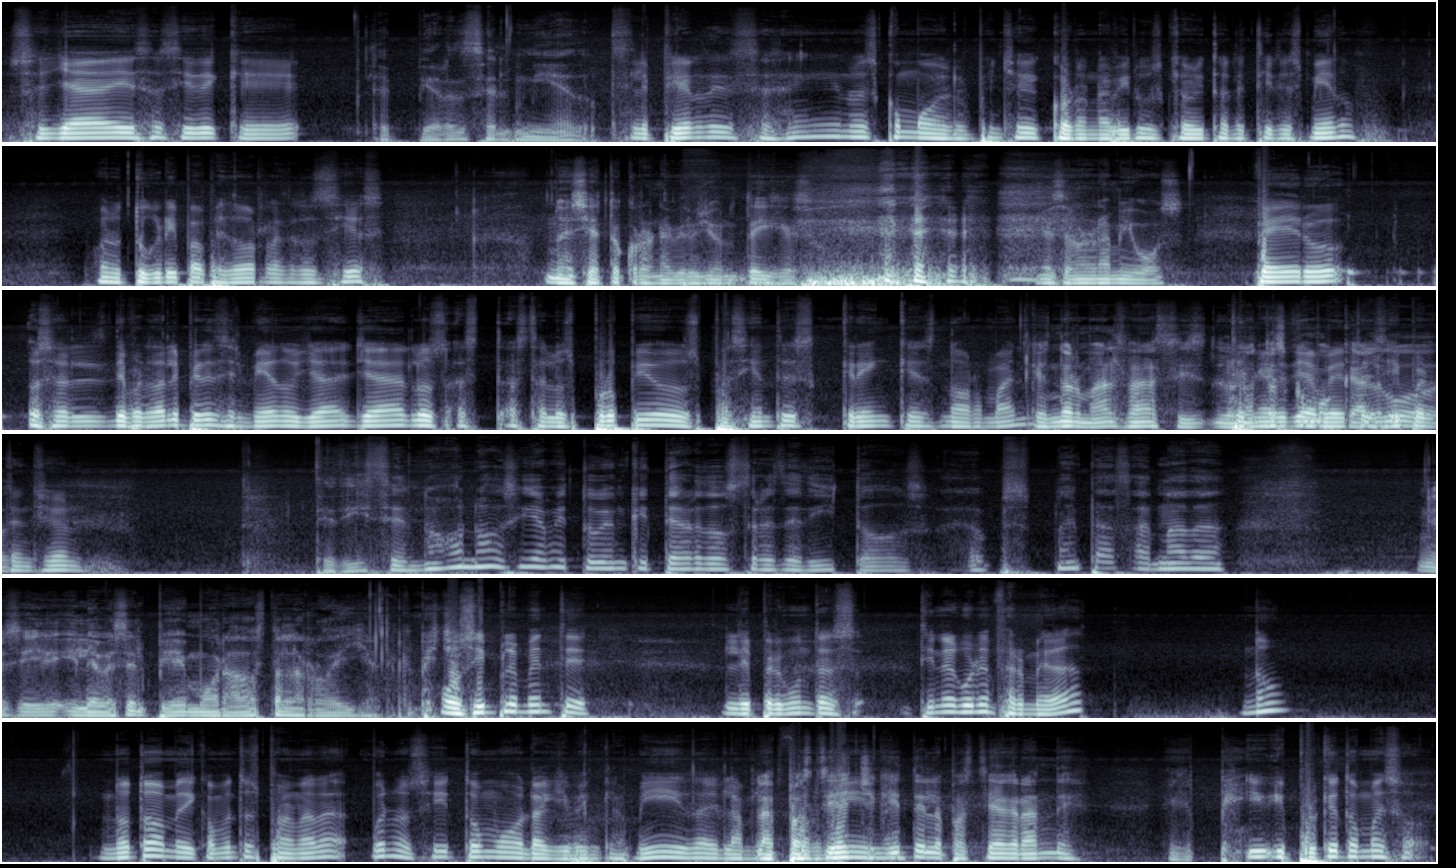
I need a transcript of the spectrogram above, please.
O sea, ya es así de que Le pierdes el miedo. se le pierdes, no es como el pinche coronavirus que ahorita le tienes miedo. Bueno, tu gripa pedorra de los días. No es cierto, coronavirus, yo no te dije eso. Esa no era mi voz. Pero, o sea, de verdad le pierdes el miedo. Ya, ya los, hasta, hasta los propios pacientes creen que es normal Que es normal. Si lo tener notas como que diabetes, algo... hipertensión. Te dicen, no, no, sí, ya me tuvieron que quitar dos, tres deditos. Ah, Pues no me pasa nada. Sí, y le ves el pie morado hasta la rodilla. O simplemente le preguntas, ¿tiene alguna enfermedad? No. No toma medicamentos para nada. Bueno, sí, tomo la glibenclamida y la La pastilla chiquita y la pastilla grande. Y- ¿Y, ¿Y por qué toma eso?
